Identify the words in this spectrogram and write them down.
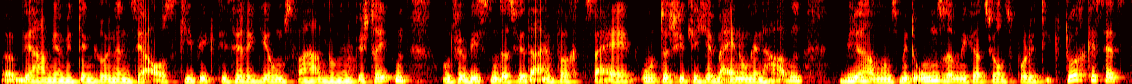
Wir haben ja mit den Grünen sehr ausgiebig diese Regierungsverhandlungen bestritten und wir wissen, dass wir da einfach zwei unterschiedliche Meinungen haben. Wir haben uns mit unserer Migrationspolitik durchgesetzt.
